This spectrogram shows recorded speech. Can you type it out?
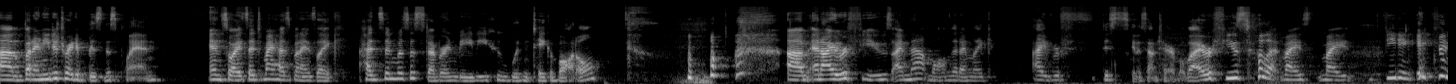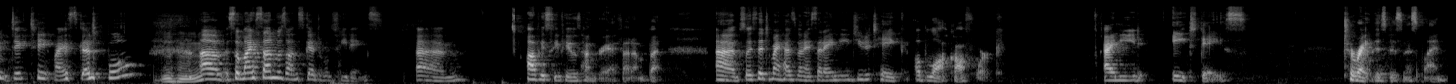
Um, but I needed to write a business plan, and so I said to my husband, I was like, Hudson was a stubborn baby who wouldn't take a bottle. um, and I refuse. I'm that mom that I'm like, I ref- this is going to sound terrible, but I refuse to let my my feeding infant dictate my schedule. Mm-hmm. Um, so my son was on scheduled feedings. Um, obviously, if he was hungry, I fed him. But um, so I said to my husband, I said, I need you to take a block off work. I need eight days to write this business plan.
